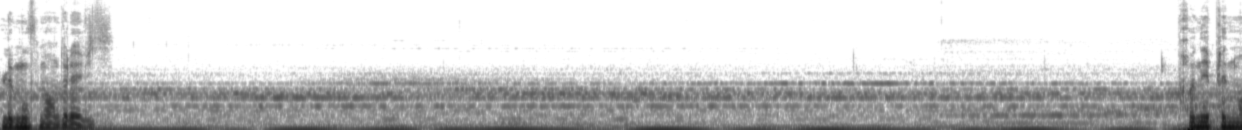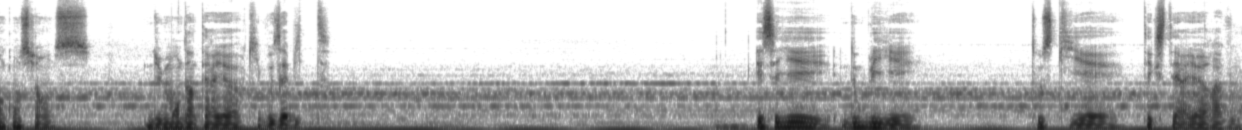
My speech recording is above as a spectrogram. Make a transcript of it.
le mouvement de la vie. Prenez pleinement conscience du monde intérieur qui vous habite. Essayez d'oublier tout ce qui est extérieur à vous.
